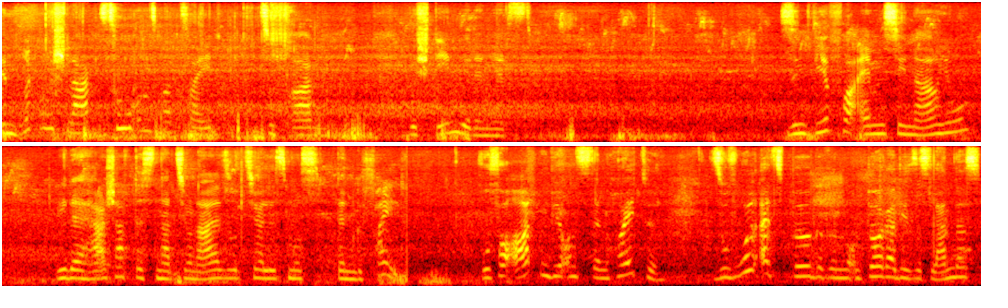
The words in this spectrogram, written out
im Brückenschlag zu unserer Zeit zu fragen, wo stehen wir denn jetzt? Sind wir vor einem Szenario wie der Herrschaft des Nationalsozialismus denn gefeit? Wo verorten wir uns denn heute, sowohl als Bürgerinnen und Bürger dieses Landes,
